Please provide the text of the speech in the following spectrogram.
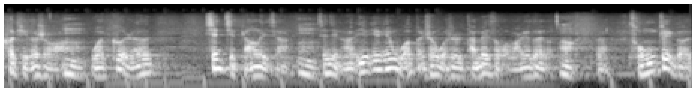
课题的时候啊，嗯我个人。先紧张了一下，嗯，先紧张，因因因为我本身我是弹贝斯，我玩乐队的啊，对，从这个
